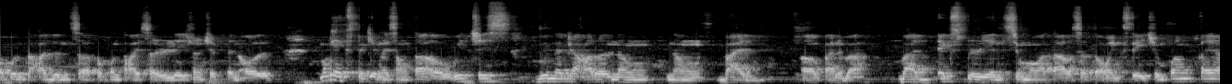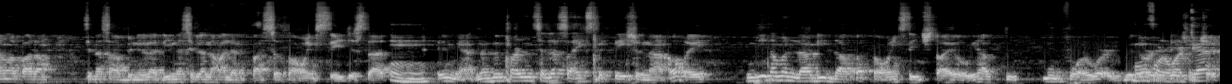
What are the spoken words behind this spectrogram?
papunta ka dun sa papunta kayo sa relationship and all mag-expect yung isang tao which is dun nagkakaroon ng ng bad uh, paano ba bad experience yung mga tao sa talking stage yung pang kaya nga parang sinasabi nila di na sila nakalagpas sa talking stages that Mhm. yun nga nandun pa rin sila sa expectation na okay hindi naman lagi dapat talking stage tayo we have to move forward with Move our forward, relationship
